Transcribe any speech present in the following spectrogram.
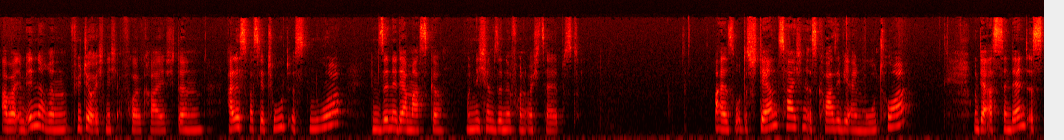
aber im Inneren fühlt ihr euch nicht erfolgreich, denn alles, was ihr tut, ist nur im Sinne der Maske und nicht im Sinne von euch selbst. Also das Sternzeichen ist quasi wie ein Motor und der Aszendent ist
